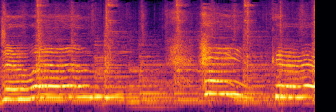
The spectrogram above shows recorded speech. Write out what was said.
doing? Hey, girl.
